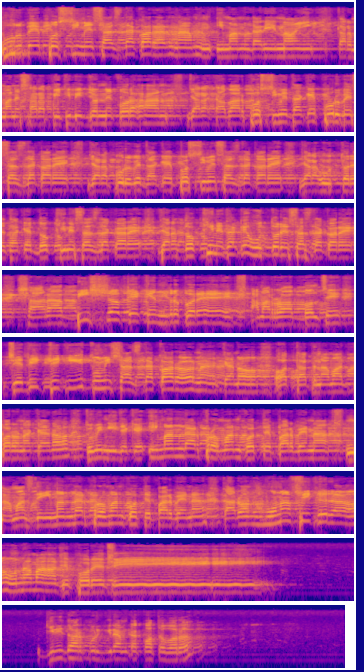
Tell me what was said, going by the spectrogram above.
পূর্বে পশ্চিমে সাজদা করার নাম ইমানদারি নয়। তার মানে সারা পৃথিবীর জন্য কোরআন। যারা কাবার পশ্চিমে থাকে, পূর্বে সাজদা করে। যারা পূর্বে থাকে, পশ্চিমে সাজদা করে। যারা উত্তরে থাকে, দক্ষিণে সাজদা করে। যারা দক্ষিণে থাকে, উত্তরে সাজদা করে। সারা বিশ্বকে কেন্দ্র করে আমার রব বলছে, যেদিক থেকে তুমি সাজদা করো না কেন, অর্থাৎ নামাজ পড়ো না কেন, তুমি নিজেকে ইমানদার প্রমাণ করতে পারবে না, নামাজ দিয়ে ইমানদার প্রমাণ করতে পারবে না, কারণ মুনাফিকরাও নামাজ পড়েছি। গিরিধরপুর গ্রামটা কত বড়?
